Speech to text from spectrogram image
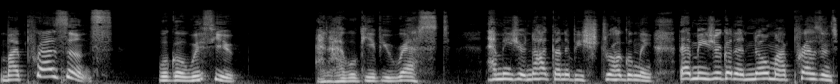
My presence will go with you and I will give you rest. That means you're not going to be struggling. That means you're going to know my presence.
